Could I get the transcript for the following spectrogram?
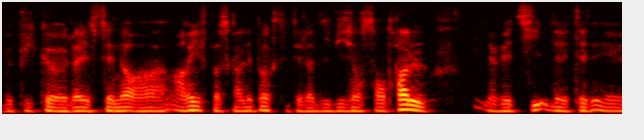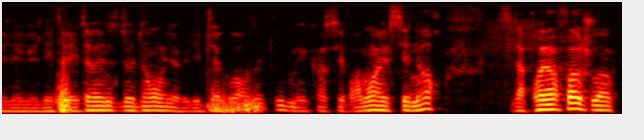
depuis que la FC Nord arrive, parce qu'à l'époque, c'était la division centrale, il y avait les, Titans dedans, il y avait les Jaguars et tout, mais quand c'est vraiment FC Nord, c'est la première fois que je vois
